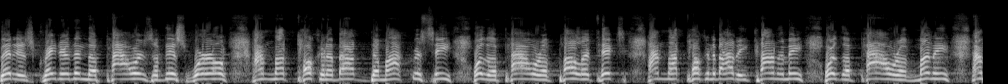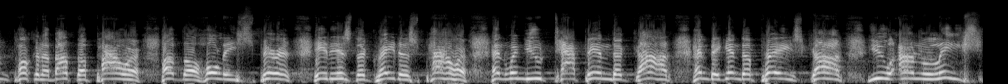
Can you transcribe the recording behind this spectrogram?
that is greater than the powers of this world. I'm not talking about democracy or the power of politics. I'm not talking about economy or the power of money. I'm talking about the power of the Holy Spirit. It is the greatest power. And when you you tap into God and begin to praise God, you unleash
